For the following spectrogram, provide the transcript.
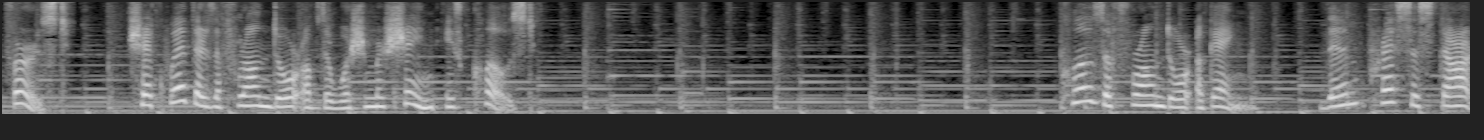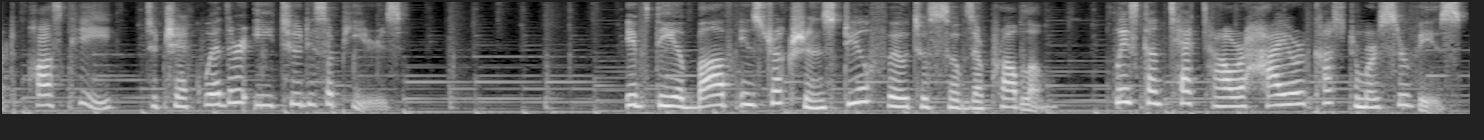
First, check whether the front door of the washing machine is closed. Close the front door again. Then press the Start Pause key to check whether E2 disappears. If the above instructions still fail to solve the problem, please contact our Haier customer service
